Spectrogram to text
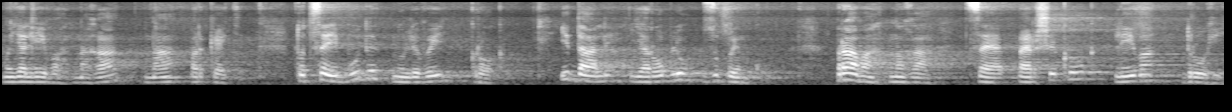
моя ліва нога на паркеті. То це і буде нульовий крок. І далі я роблю зупинку. Права нога це перший крок, ліва другий.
